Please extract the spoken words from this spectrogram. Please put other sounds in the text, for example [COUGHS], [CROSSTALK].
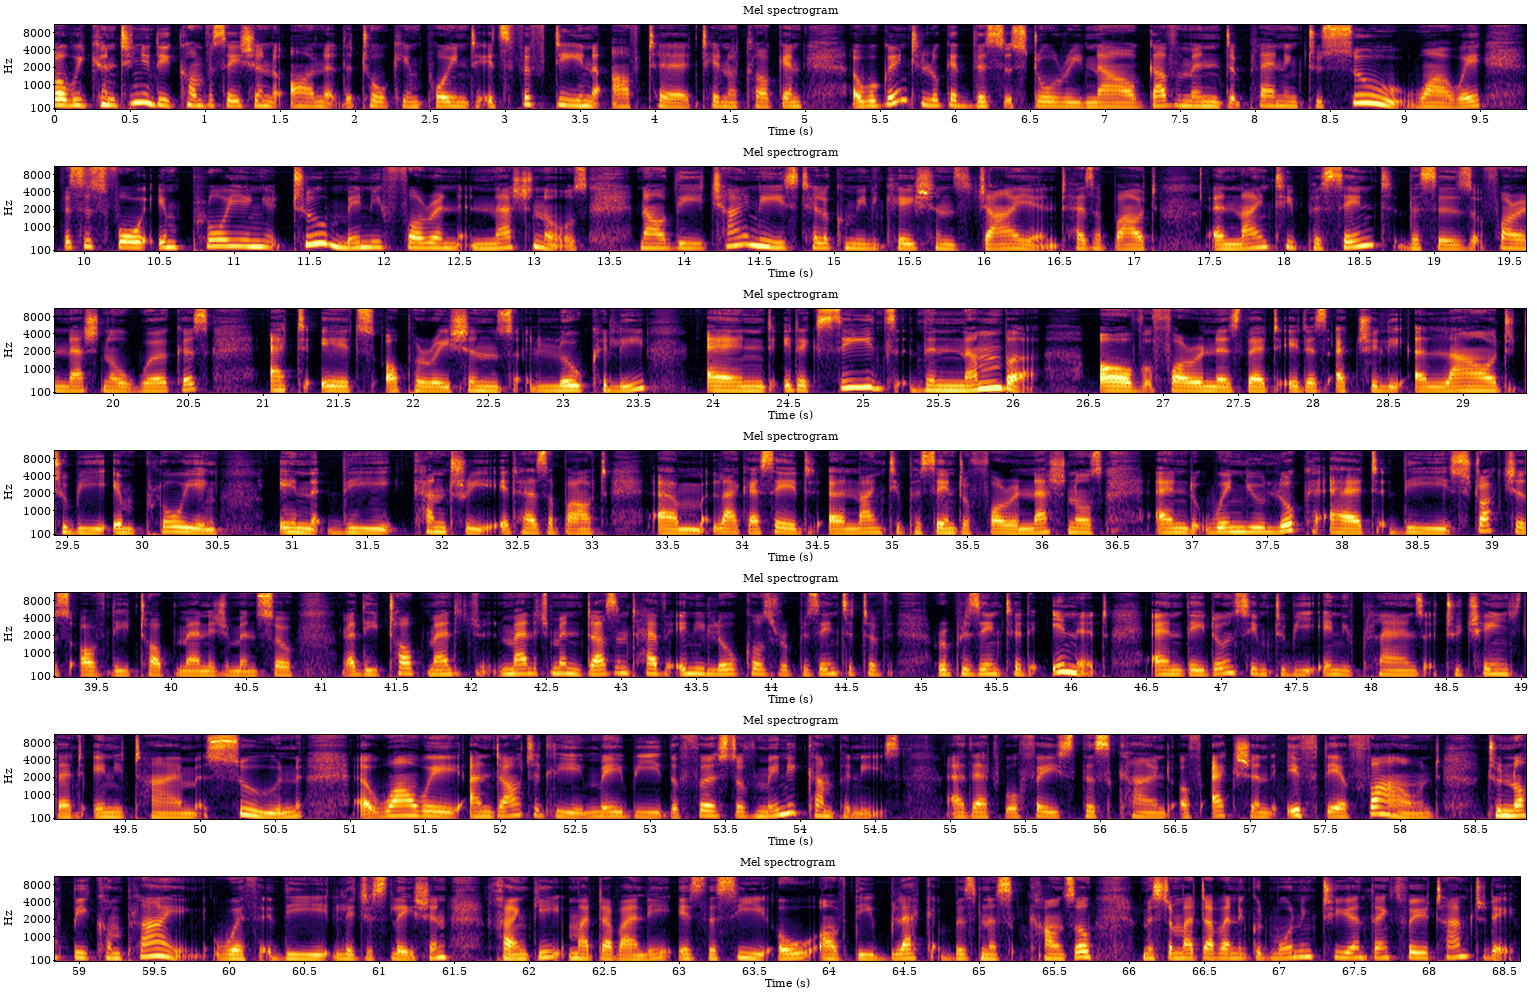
Well, we continue the conversation on the talking point. It's 15 after 10 o'clock, and uh, we're going to look at this story now. Government planning to sue Huawei. This is for employing too many foreign nationals. Now, the Chinese telecommunications giant has about a 90%, this is foreign national workers, at its operations locally, and it exceeds the number of foreigners that it is actually allowed to be employing in the country. It has about, um, like I said, uh, 90% of foreign nationals. And when you look at the structures of the top management, so uh, the top manage- management doesn't have any locals representative represented in it, and there don't seem to be any plans to change that anytime soon. Uh, Huawei undoubtedly may be the first of many companies uh, that will face this kind of action if they're found to not be complying with the legislation. Kganki Matabane is the CEO of the Black Business Council. Mr. Matabane, good morning to you and thanks for your time today.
